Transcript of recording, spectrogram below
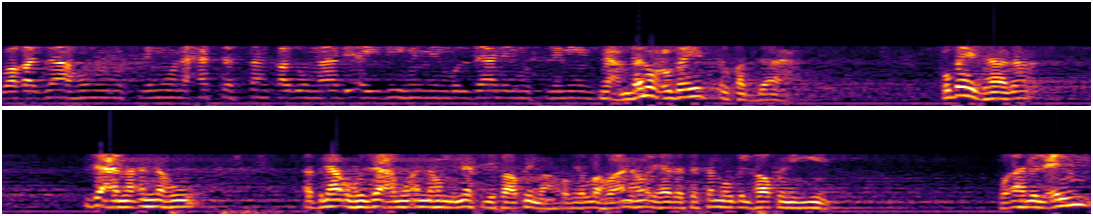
وغزاهم المسلمون حتى استنقذوا ما بأيديهم من بلدان المسلمين. نعم بنو عبيد القداح. عبيد هذا زعم أنه أبناؤه زعموا أنهم من نسل فاطمة رضي الله عنها ولهذا تسموا بالفاطميين. وأهل العلم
